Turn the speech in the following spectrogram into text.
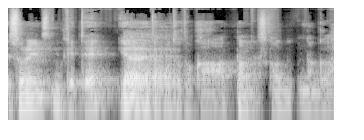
それに向けてやられたこととかあったんですか、なんか、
